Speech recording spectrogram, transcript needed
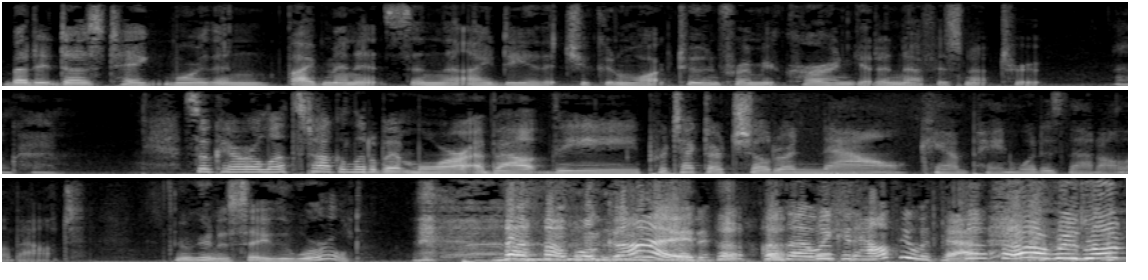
but it does take more than five minutes, and the idea that you can walk to and from your car and get enough is not true. Okay. So, Carol, let's talk a little bit more about the Protect Our Children Now campaign. What is that all about? We're going to save the world. well, good. I'm glad we could help you with that. oh, we'd love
